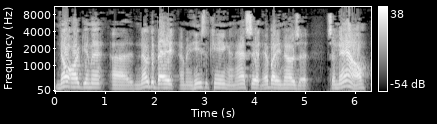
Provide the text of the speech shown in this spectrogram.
No argument, uh, no debate. I mean, he's the king, and that's it, and everybody knows it. So now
